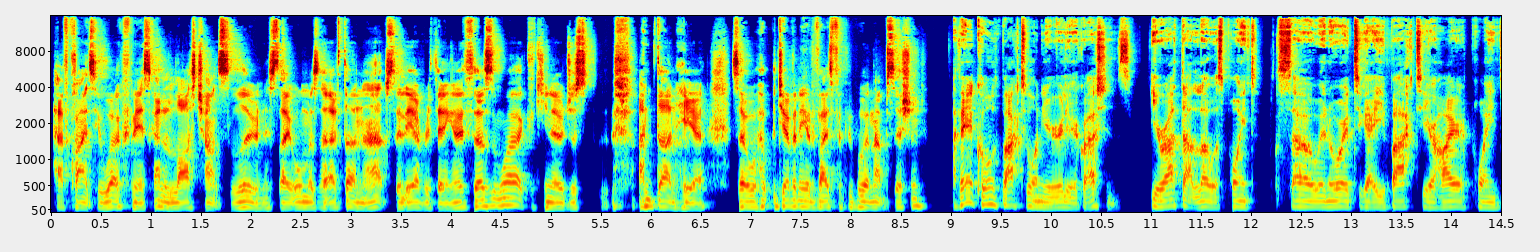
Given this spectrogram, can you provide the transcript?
have clients who work for me, it's kind of last chance saloon. It's like almost like I've done absolutely everything. And if it doesn't work, you know, just I'm done here. So do you have any advice for people in that position? I think it comes back to one of your earlier questions. You're at that lowest point. So in order to get you back to your higher point,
